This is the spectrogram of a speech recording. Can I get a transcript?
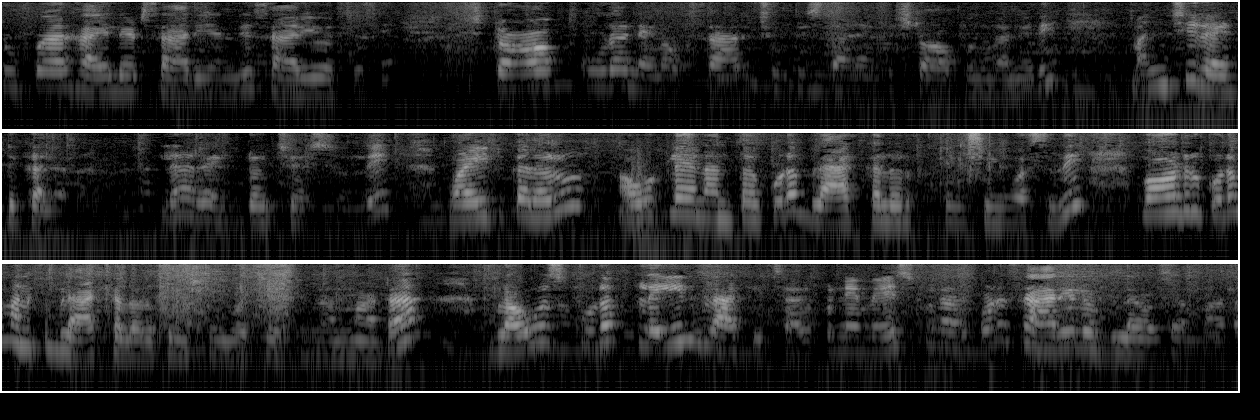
సూపర్ హైలైట్ శారీ అండి. శారీ వచ్చేసి స్టాక్ కూడా నేను ఒకసారి చూపిస్తాను. ఎంత స్టాక్ ఉందనేది. మంచి రెడ్ కలర్. ఇలా రెడ్ వచ్చేస్తుంది. వైట్ కలర్ అవుట్ లైన్ అంతా కూడా బ్లాక్ కలర్ ఫినిషింగ్ వస్తుంది. బార్డర్ కూడా మనకి బ్లాక్ కలర్ ఫినిషింగ్ వచ్చేసింది అనమాట బ్లౌజ్ కూడా ప్లెయిన్ బ్లాక్ ఇచ్చారు. ఇప్పుడు నేను వేసుకున్నది కూడా శారీలో బ్లౌజ్ అనమాట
